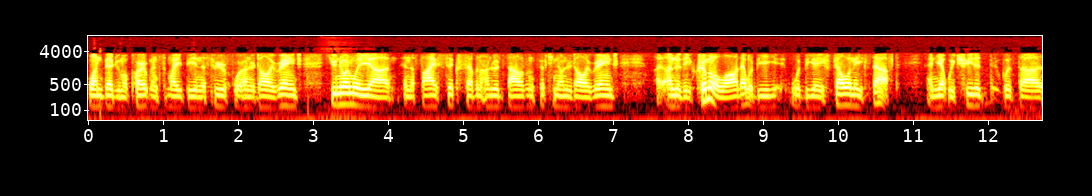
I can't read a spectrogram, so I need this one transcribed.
one-bedroom apartments that might be in the three or four hundred dollar range, you're normally uh, in the five, six, seven hundred thousand, fifteen hundred dollar range. Uh, under the criminal law, that would be would be a felony theft, and yet we treat it with uh,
